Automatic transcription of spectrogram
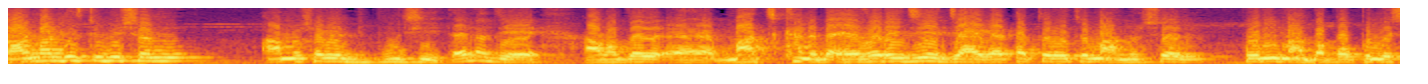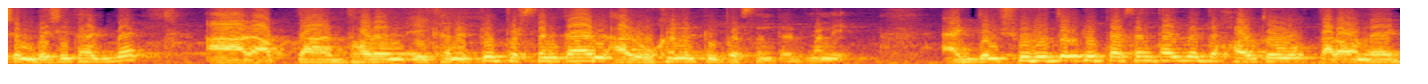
নর্মাল ডিস্ট্রিবিউশন আমরা সবাই বুঝি তাই না? যে আমাদের মাঝখানে বা এভারেজে জায়গাটাতে হচ্ছে মানুষের পরিমাণ বা পপুলেশন বেশি থাকবে। আর আপনার ধরেন এখানে টু পার্সেন্টাইল আর ওখানে টু পার্সেন্টাইল মানে একদম শুরুতে টু পার্সেন্ট থাকবে তো হয়তো তারা অনেক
